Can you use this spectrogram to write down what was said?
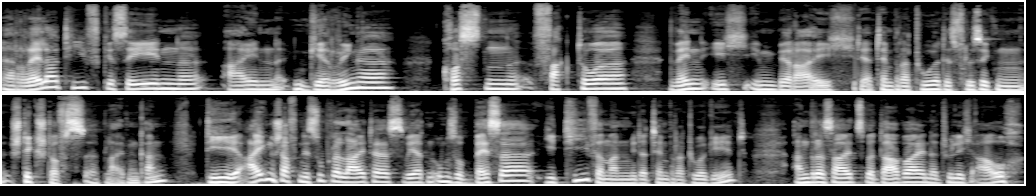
relativ gesehen ein geringer Kostenfaktor, wenn ich im Bereich der Temperatur des flüssigen Stickstoffs äh, bleiben kann. Die Eigenschaften des Supraleiters werden umso besser, je tiefer man mit der Temperatur geht. Andererseits wird dabei natürlich auch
